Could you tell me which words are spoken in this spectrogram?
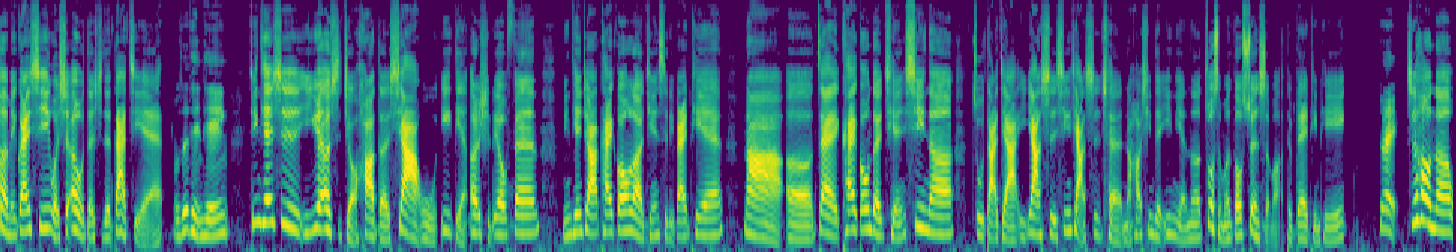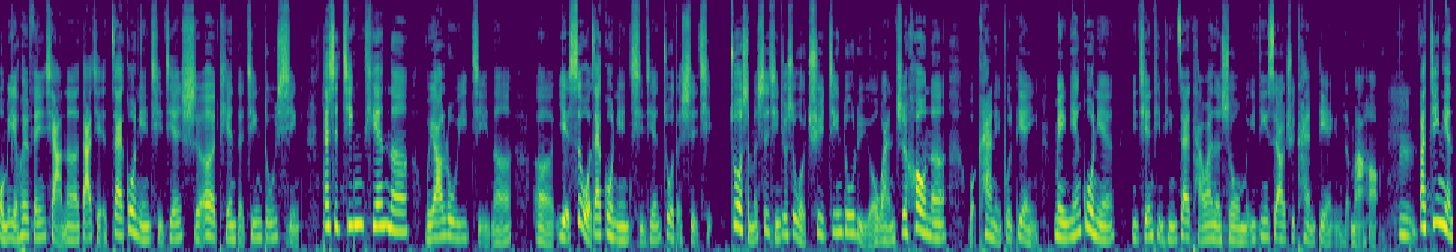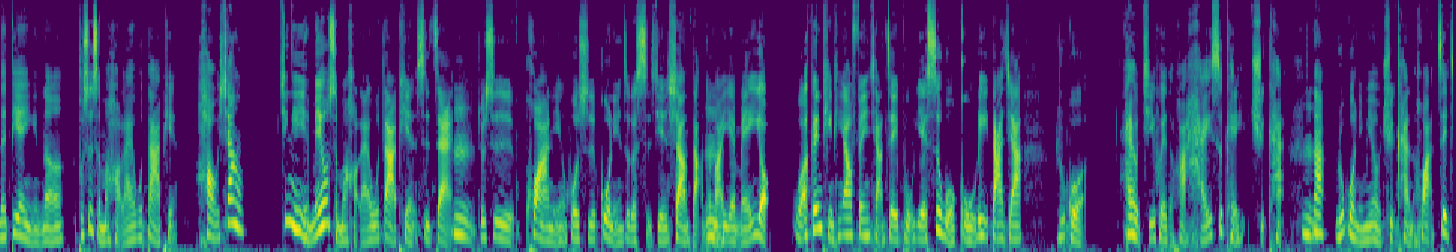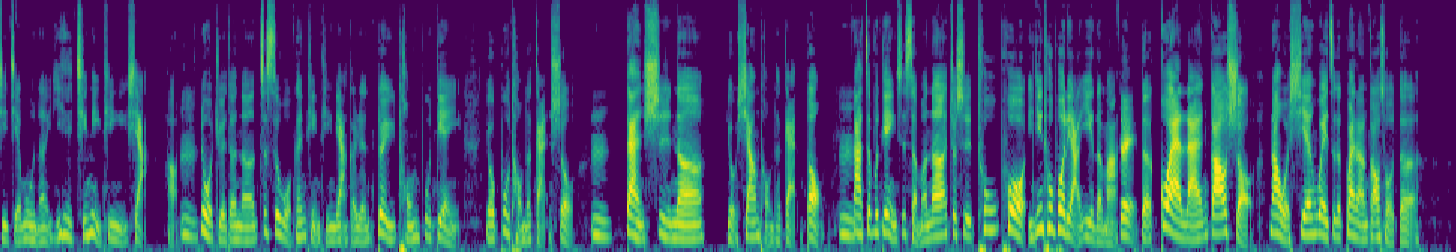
了没关系，我是二五得十的大姐，我是婷婷。今天是一月二十九号的下午一点二十六分，明天就要开工了。今天是礼拜天，那呃，在开工的前夕呢，祝大家一样是心想事成，然后新的一年呢，做什么都顺什么，对不对，婷婷？对，之后呢，我们也会分享呢，大姐在过年期间十二天的京都行。但是今天呢，我要录一集呢，呃，也是我在过年期间做的事情。做什么事情？就是我去京都旅游完之后呢，我看了一部电影。每年过年以前，婷婷在台湾的时候，我们一定是要去看电影的嘛，哈。嗯。那今年的电影呢，不是什么好莱坞大片，好像。今年也没有什么好莱坞大片是在，嗯，就是跨年或是过年这个时间上档的嘛，也没有。我要跟婷婷要分享这一部，也是我鼓励大家，如果还有机会的话，还是可以去看。那如果你没有去看的话，这集节目呢，也请你听一下，好，因为我觉得呢，这是我跟婷婷两个人对于同一部电影有不同的感受，嗯，但是呢。有相同的感动，嗯，那这部电影是什么呢？就是突破，已经突破两亿了嘛，对的《灌篮高手》。那我先为这个《灌篮高手》的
